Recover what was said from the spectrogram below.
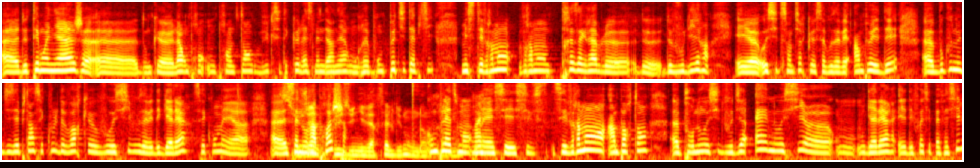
euh, de témoignages. euh, donc euh, là, on prend, on prend le temps, vu que c'était que la semaine dernière, on répond petit à petit. Mais c'était vraiment, vraiment très agréable de, de vous lire et aussi de sentir que ça vous avait un peu aidé. Euh, beaucoup nous disaient putain, c'est cool de voir que vous aussi vous avez des galères. C'est con, mais ça nous rapproche. plus universel du monde. hein. Complètement, Ouais. mais c'est- vraiment important euh, pour nous aussi de vous dire, Eh, nous aussi euh, on, on galère et des fois c'est pas facile,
